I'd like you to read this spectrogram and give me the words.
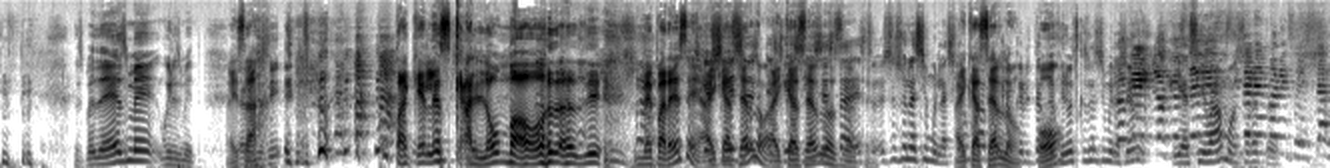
Después de Esme, Will Smith. Ahí está. sí. ¿Para qué el escalón? Así. Me parece, Es que hay sí, que hacerlo, es hay que hacerlo. Eso es una simulación. Hay que hacerlo. lo que ahorita O- que es una Lo simulación. que, lo que y así vamos. deben manifestar.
